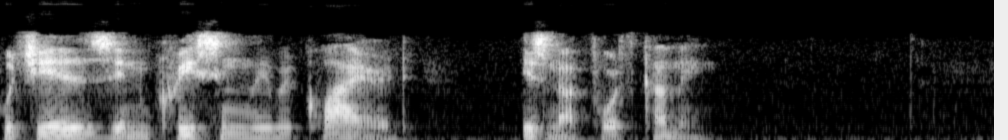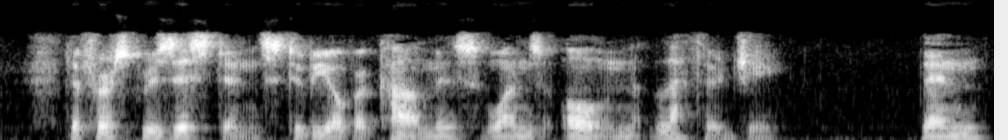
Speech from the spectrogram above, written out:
which is increasingly required is not forthcoming. The first resistance to be overcome is one's own lethargy. Then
